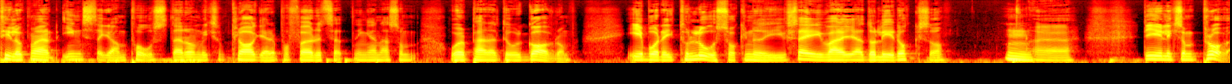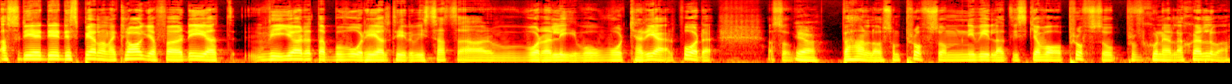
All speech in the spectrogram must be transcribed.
till och med Instagram-post där de liksom klagade på förutsättningarna som World Padel Tour gav dem. I både i Toulouse och nu i och för sig i Valladolid också. Mm. Eh, det är ju liksom, alltså det, det, det spelarna klagar för det är ju att vi gör detta på vår heltid och vi satsar våra liv och vår karriär på det. Alltså Ja, behandla oss som proffs om ni vill att vi ska vara proffs och professionella själva.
